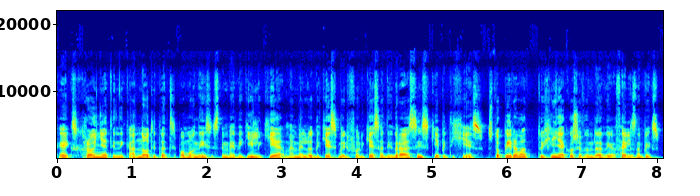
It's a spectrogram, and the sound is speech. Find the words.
16 χρόνια την ικανότητα της υπομονής στη παιδική ηλικία με μελλοντικές συμπεριφορικές αντιδράσεις και επιτυχίες. Στο πείραμα του 1972, θέλεις να πεις;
